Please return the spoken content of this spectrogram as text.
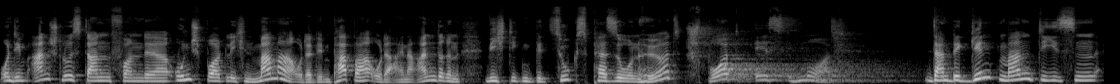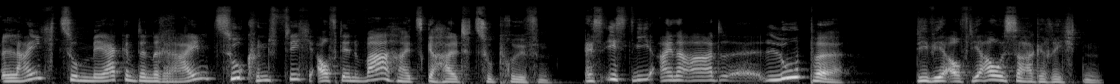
und im Anschluss dann von der unsportlichen Mama oder dem Papa oder einer anderen wichtigen Bezugsperson hört, Sport ist Mord dann beginnt man diesen leicht zu merkenden Reim zukünftig auf den Wahrheitsgehalt zu prüfen. Es ist wie eine Art äh, Lupe, die wir auf die Aussage richten.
